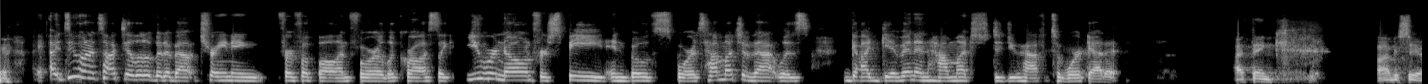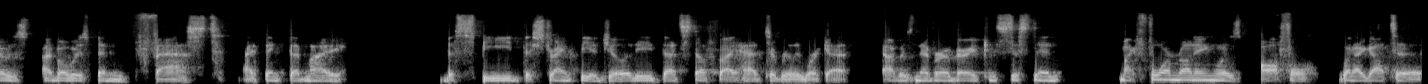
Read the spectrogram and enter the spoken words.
I do want to talk to you a little bit about training for football and for lacrosse. Like, you were known for speed in both sports. How much of that was God given, and how much did you have to work at it? I think, obviously, I was. I've always been fast. I think that my the speed, the strength, the agility, that stuff I had to really work at. I was never a very consistent my form running was awful when I got to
